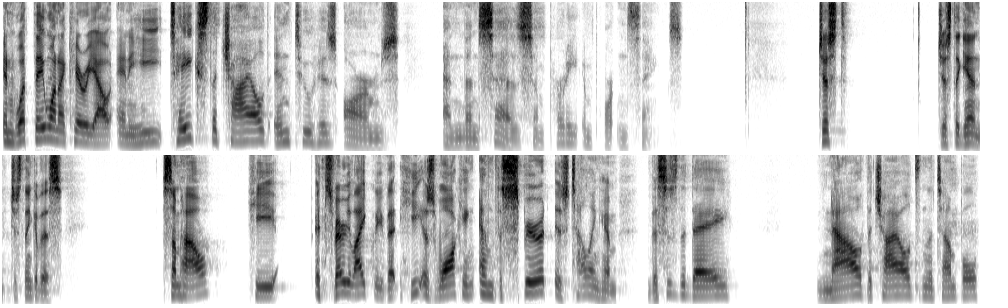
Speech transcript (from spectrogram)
in what they want to carry out, and he takes the child into his arms and then says some pretty important things. Just, just again, just think of this. Somehow, he, it's very likely that he is walking and the Spirit is telling him, This is the day now the child's in the temple,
